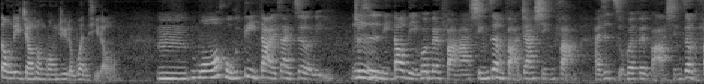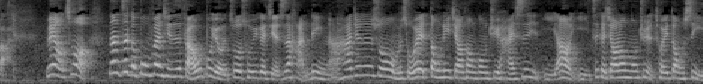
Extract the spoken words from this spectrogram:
动力交通工具的问题喽。嗯，模糊地带在这里，就是你到底会被罚行政法加刑法，还是只会被罚行政法？没有错，那这个部分其实法务部有做出一个解释函令呢，它就是说我们所谓的动力交通工具，还是以要以这个交通工具的推动是以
